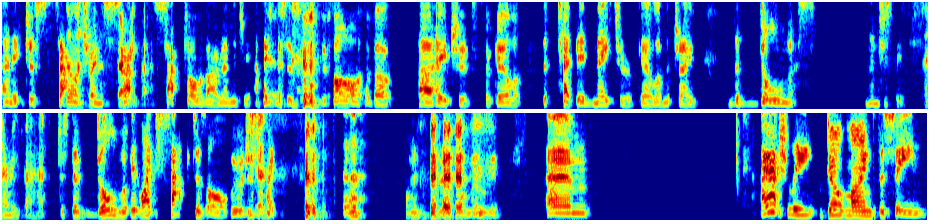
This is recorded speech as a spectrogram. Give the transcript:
and it just sapped, the Train is very sapped, bad. sapped all of our energy. I think Yeah. this has come up before about our hatred for Girl, the tepid nature of Girl on the Train, the dullness, and then just the, Very bad. just a dull. It like sapped us all. We were just Yeah. like, Ugh, what a dreadful movie. Um, I actually don't mind the scene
